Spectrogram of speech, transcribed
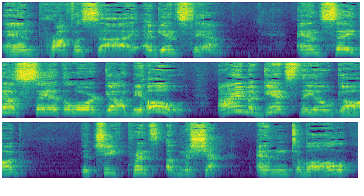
and prophesy against him, and say, Thus saith the Lord God, Behold, I am against thee, O Gog, the chief prince of Meshech and Tubal,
